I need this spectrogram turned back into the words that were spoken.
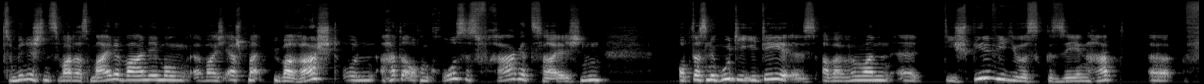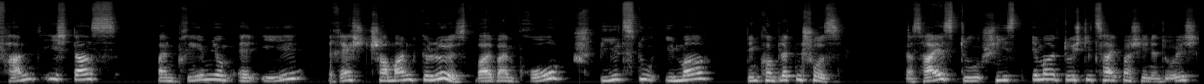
zumindest war das meine Wahrnehmung, äh, war ich erstmal überrascht und hatte auch ein großes Fragezeichen, ob das eine gute Idee ist. Aber wenn man äh, die Spielvideos gesehen hat, äh, fand ich das beim Premium LE recht charmant gelöst, weil beim Pro spielst du immer den kompletten Schuss. Das heißt, du schießt immer durch die Zeitmaschine durch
